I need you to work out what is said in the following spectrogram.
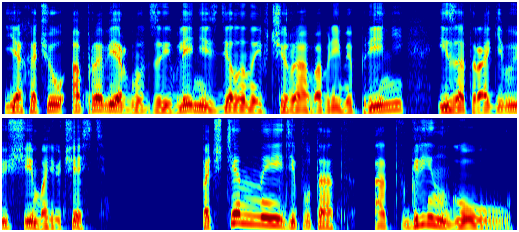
я хочу опровергнуть заявление, сделанное вчера во время прений и затрагивающее мою честь. Почтенный депутат от Грингоу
